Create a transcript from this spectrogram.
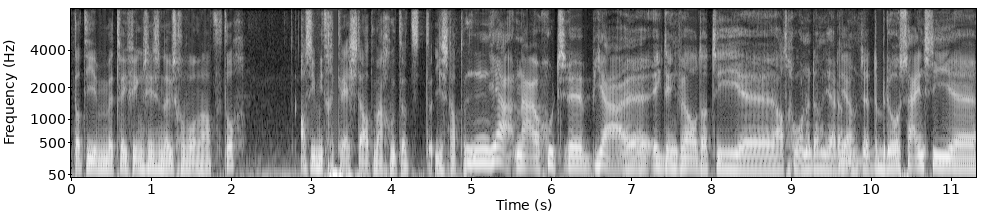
dat hij hem met twee vingers in zijn neus gewonnen had, toch? Als hij niet gecrashed had, maar goed, dat, je snapt het. Mm, Ja, nou goed. eh, ja, eh, ik denk wel dat hij eh, had gewonnen dan. Ja, dat, Ja. De, de bedoel, Sainz die eh,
